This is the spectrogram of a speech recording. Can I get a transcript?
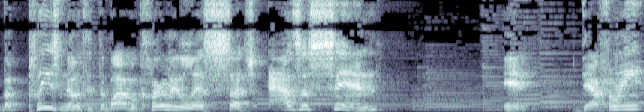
but please note that the Bible clearly lists such as a sin. It definitely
